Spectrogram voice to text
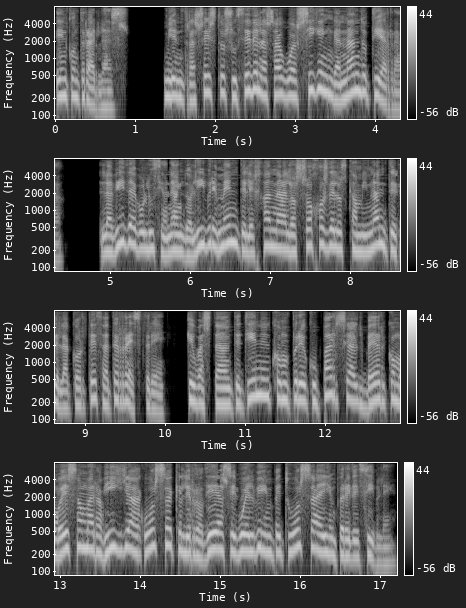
encontrarlas. Mientras esto sucede las aguas siguen ganando tierra. La vida evolucionando libremente lejana a los ojos de los caminantes de la corteza terrestre, que bastante tienen con preocuparse al ver cómo esa maravilla acuosa que le rodea se vuelve impetuosa e impredecible.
